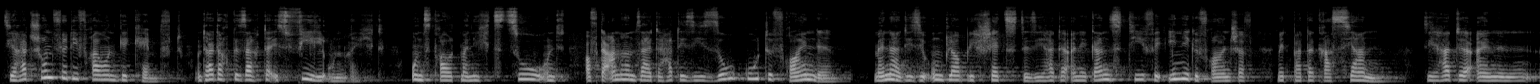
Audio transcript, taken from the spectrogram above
Sie hat schon für die Frauen gekämpft und hat auch gesagt, da ist viel Unrecht uns traut man nichts zu. Und auf der anderen Seite hatte sie so gute Freunde, Männer, die sie unglaublich schätzte. Sie hatte eine ganz tiefe, innige Freundschaft mit Pater Gracian. Sie hatte einen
